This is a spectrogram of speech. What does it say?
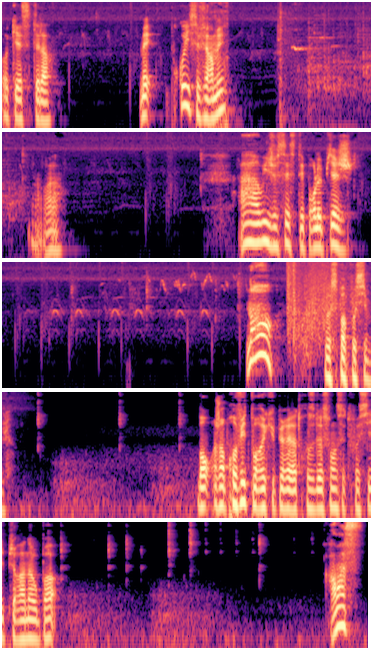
Ok, c'était là. Mais pourquoi il s'est fermé? Ah, Voilà. Ah oui, je sais, c'était pour le piège. Non oh, C'est pas possible. Bon, j'en profite pour récupérer la trousse de soins cette fois-ci, piranha ou pas. Ramasse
